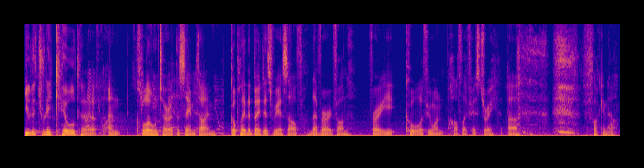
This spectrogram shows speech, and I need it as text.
You literally killed her and cloned her at the same time. Go play the betas for yourself. They're very fun. Very cool if you want Half-Life history. Uh, fucking hell.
